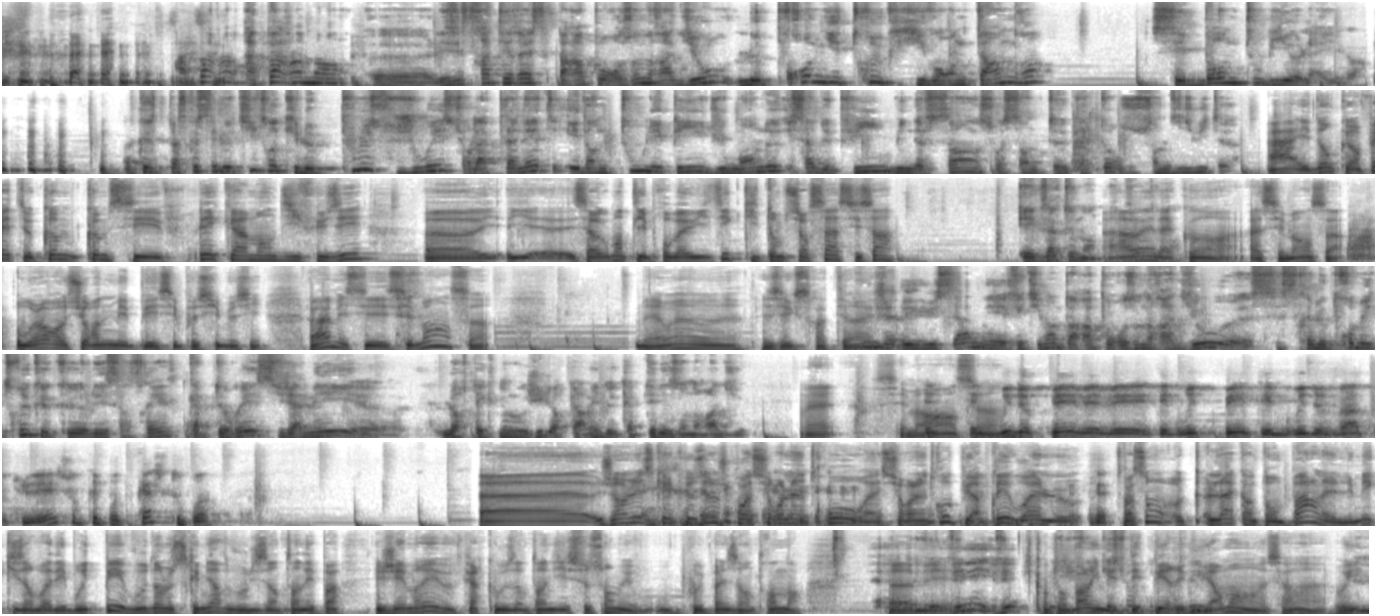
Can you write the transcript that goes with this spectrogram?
apparemment, euh, les extraterrestres par rapport aux ondes radio, le premier truc qu'ils vont entendre, c'est Born to Be Alive. Parce que parce que c'est le titre qui est le plus joué sur la planète et dans tous les pays du monde, et ça depuis 1974-78. Ah, et donc, en fait, comme comme c'est fréquemment diffusé, euh, ça augmente les probabilités qu'il tombe sur ça, c'est ça? Exactement. Ah ouais, d'accord. Ah, c'est marrant, ça. Ou alors sur un de mes P, c'est possible aussi. Ah, mais c'est c'est marrant, ça. Mais ouais, ouais, les extraterrestres. J'avais vu ça, mais effectivement, par rapport aux ondes radio, euh, ce serait le premier truc que les extraterrestres capteraient si jamais euh, leur technologie leur permet de capter les ondes radio. Ouais, c'est Tes marrant, tes ça. bruits de P, VV, tes bruits de P, tes bruits de vape, tu les as sur tes podcasts ou pas Euh, J'en laisse quelques-uns, je crois, sur l'intro. Ouais, sur l'intro, puis après, ouais. le- De toute façon, là, quand on parle, les mecs, ils envoient des bruits de paix. Vous, dans le StreamYard, vous les entendez pas. J'aimerais faire que vous entendiez ce son, mais vous, vous pouvez pas les entendre. Euh, mais VV, quand on parle, ils mettent des paix régulièrement, ça. va. Oui.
